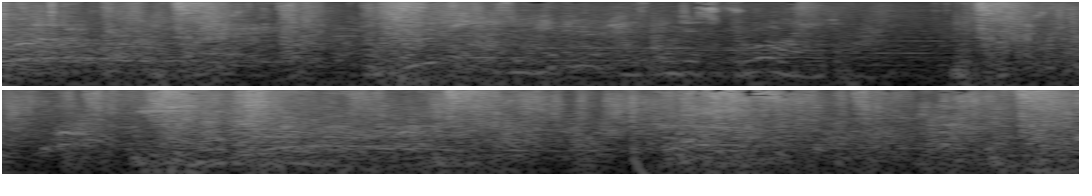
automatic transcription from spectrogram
Let's go.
